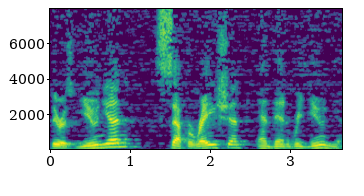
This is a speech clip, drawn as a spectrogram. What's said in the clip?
There is union, separation, and then reunion.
